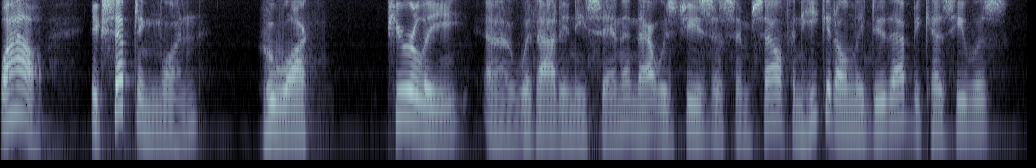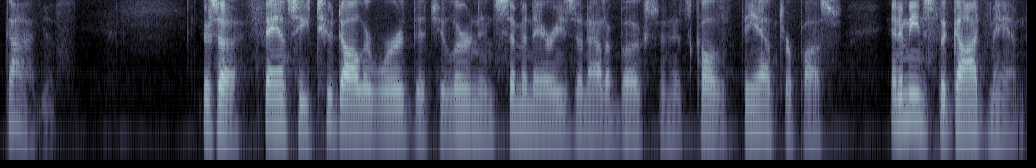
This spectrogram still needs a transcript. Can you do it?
Wow. Excepting one who walked purely uh, without any sin, and that was Jesus himself. And he could only do that because he was God. Yes. There's a fancy $2 word that you learn in seminaries and out of books, and it's called theanthropos. And it means the God man.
